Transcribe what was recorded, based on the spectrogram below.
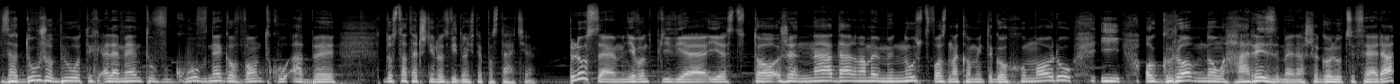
za dużo było tych elementów głównego wątku, aby dostatecznie rozwinąć te postacie. Plusem niewątpliwie jest to, że nadal mamy mnóstwo znakomitego humoru i ogromną charyzmę naszego Lucyfera.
